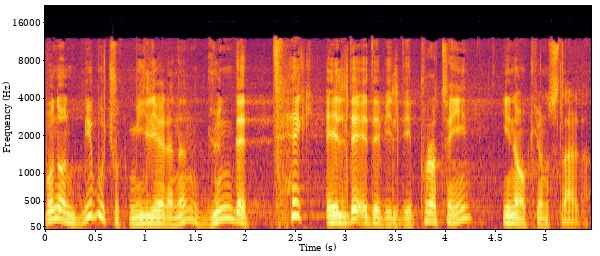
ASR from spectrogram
bunun bir buçuk milyarının günde tek elde edebildiği protein yine okyanuslardan.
